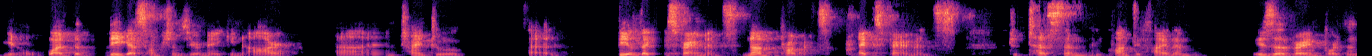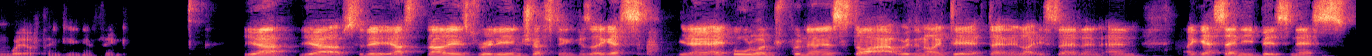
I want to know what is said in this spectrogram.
you know what the big assumptions you're making are uh, and trying to uh, build experiments not products experiments to test them and quantify them is a very important way of thinking i think yeah yeah absolutely That's, that is really interesting because i guess you know all entrepreneurs start out with an idea don't they like you said and and i guess any business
